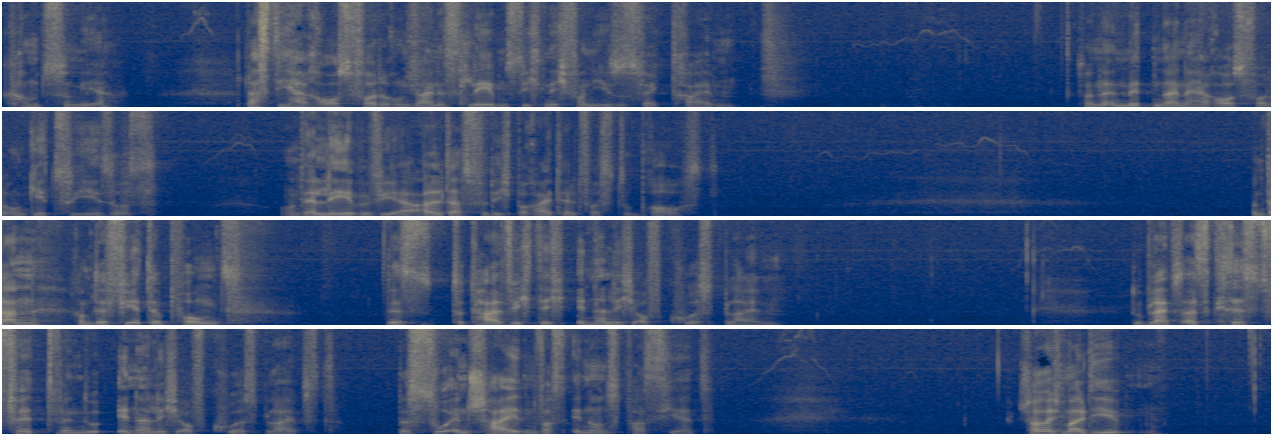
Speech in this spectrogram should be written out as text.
Komm zu mir. Lass die Herausforderung deines Lebens dich nicht von Jesus wegtreiben, sondern inmitten deiner Herausforderung, geh zu Jesus und erlebe, wie er all das für dich bereithält, was du brauchst. Und dann kommt der vierte Punkt, das ist total wichtig, innerlich auf Kurs bleiben. Du bleibst als Christ fit, wenn du innerlich auf Kurs bleibst. Das ist so entscheidend, was in uns passiert. Schaut euch mal die,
